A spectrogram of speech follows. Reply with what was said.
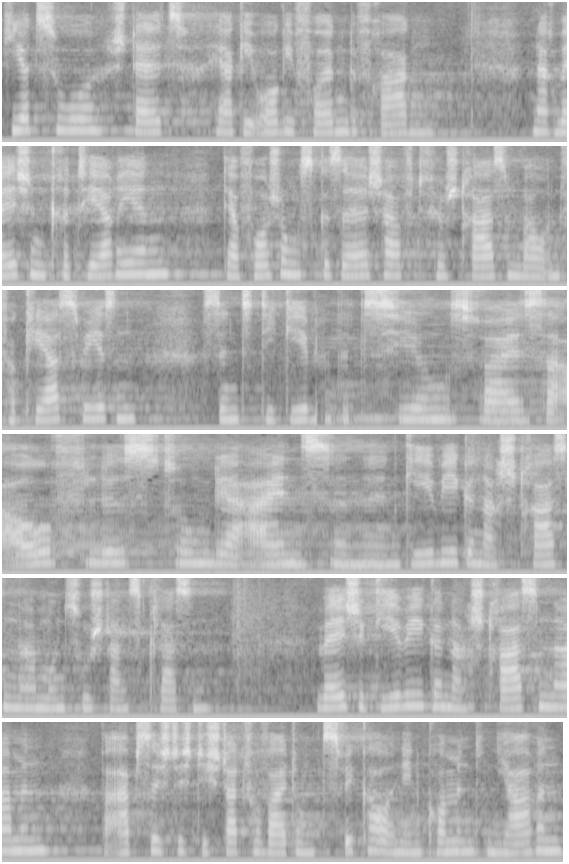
Hierzu stellt Herr Georgi folgende Fragen. Nach welchen Kriterien der Forschungsgesellschaft für Straßenbau und Verkehrswesen sind die Ge bzw. Auflistung der einzelnen Gehwege nach Straßennamen und Zustandsklassen? Welche Gehwege nach Straßennamen beabsichtigt die Stadtverwaltung Zwickau in den kommenden Jahren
